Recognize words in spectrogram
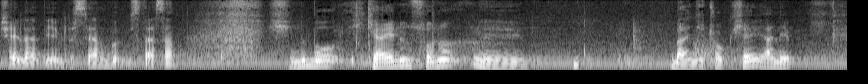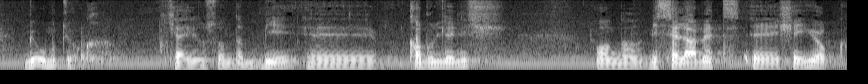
şeyler diyebiliriz. Yani bu istersen Şimdi bu hikayenin sonu e, bence çok şey yani bir umut yok hikayenin sonunda bir e, kabulleniş ondan bir selamet e, şeyi yok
